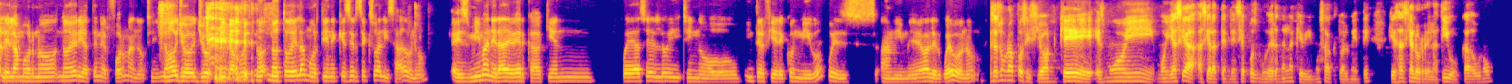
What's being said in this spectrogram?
El amor no, no debería tener forma, ¿no? Sí, no, yo, yo, digamos, no, no todo el amor tiene que ser sexualizado, ¿no? Es mi manera de ver, cada quien puede hacerlo y si no interfiere conmigo, pues a mí me debe valer huevo, ¿no? Esa es una posición que es muy, muy hacia, hacia la tendencia posmoderna en la que vivimos actualmente, que es hacia lo relativo. Cada uno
